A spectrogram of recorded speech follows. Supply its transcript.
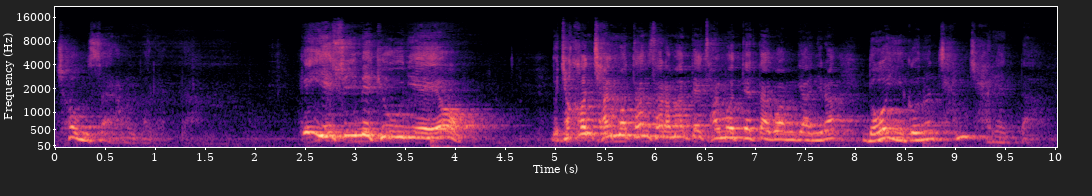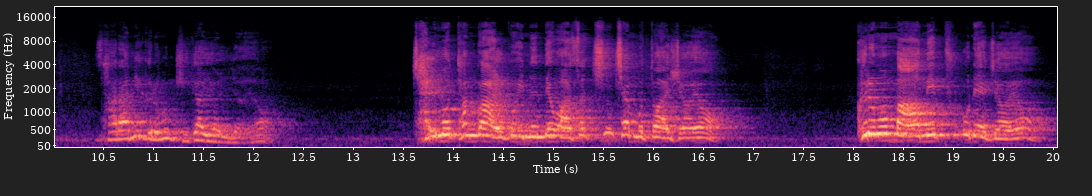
처음 사랑을 버렸다. 그게 예수님의 교훈이에요. 무조건 잘못한 사람한테 잘못됐다고 한 게 아니라 너 이거는 참 잘했다. 사람이 그러면 귀가 열려요. 잘못한 거 알고 있는데 와서 칭찬부터 하셔요. 그러면 마음이 푸근해져요.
